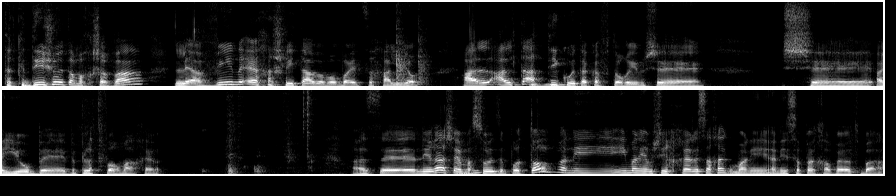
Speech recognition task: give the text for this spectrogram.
תקדישו את המחשבה להבין איך השליטה במובייל צריכה להיות. אל, אל תעתיקו את הכפתורים ש, שהיו בפלטפורמה אחרת. אז אה, נראה שהם עשו את זה פה טוב, אני, אם אני אמשיך לשחק בו אני, אני אספר חוויות ב,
